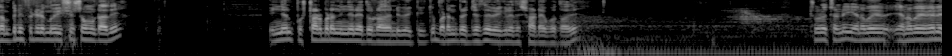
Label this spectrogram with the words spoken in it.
company fitted music system ఉంటుంది. Engine push start button engine అయితే ఉంటుందండి వెహికల్కి. బటన్ ప్రెస్ చేస్తే వెహికల్ అయితే స్టార్ట్ అయిపోతుంది. చూడొచ్చండి. ఎనభై ఎనభై వేలు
